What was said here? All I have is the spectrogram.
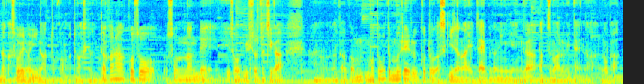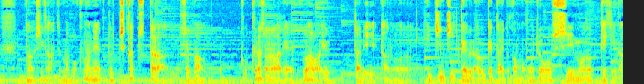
なんかそういうのいいなとか思ってますけどだからこそそんなんでそういう人たちがあのなんかもともと群れることが好きじゃないタイプの人間が集まるみたいなのが楽しいかなって。まあ僕もねどっちかっつったらそまあクラスの中でわわ言ってたりあの1日1回ぐらい受けたいとかもお調子者的な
